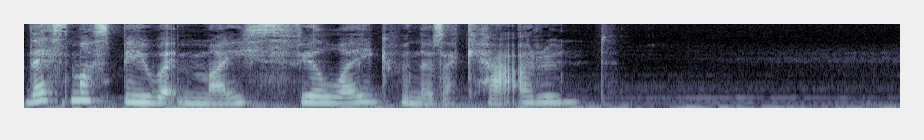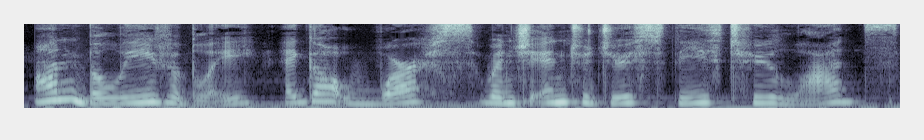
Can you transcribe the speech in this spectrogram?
This must be what mice feel like when there's a cat around. Unbelievably, it got worse when she introduced these two lads.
